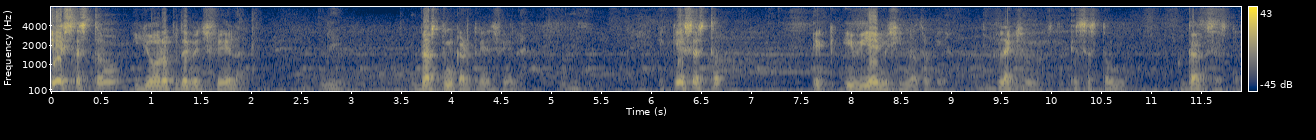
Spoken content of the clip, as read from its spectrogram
ਇਹ ਸਿਸਟਮ ਯੂਰਪ ਦੇ ਵਿੱਚ ਫੇਲ ਹੈ ਜੀ। ਵੈਸਟਰਨ ਕੰਟਰੀਆਂ 'ਚ ਫੇਲ ਹੈ ਇੱਕ ਇਹ ਸਿਸਟਮ ਇੱਕ E ਈਵੀਆਈ ਮਸ਼ੀਨਾਂ ਤੁਹਾਡੀਆਂ ਇਲੈਕਸ਼ਨ ਇਹ ਸਿਸਟਮ ਗਰਗ ਸਿਸਟਮ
